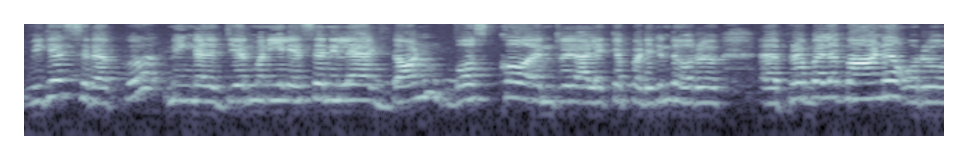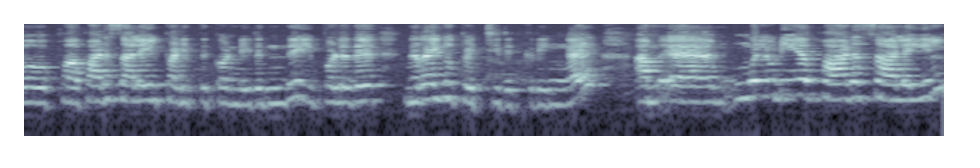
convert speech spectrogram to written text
மிக சிறப்பு. நீங்கள் ஜெர்மனியில் எசனில டான் போஸ்கோ என்று அழைக்கப்படுகின்ற ஒரு பிரபலமான ஒரு பாடசாலையில் படித்துக் கொண்டிருந்து இப்பொழுது நிறைவு பெற்றிருக்கிறீர்கள். உங்களுடைய பாடசாலையில்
